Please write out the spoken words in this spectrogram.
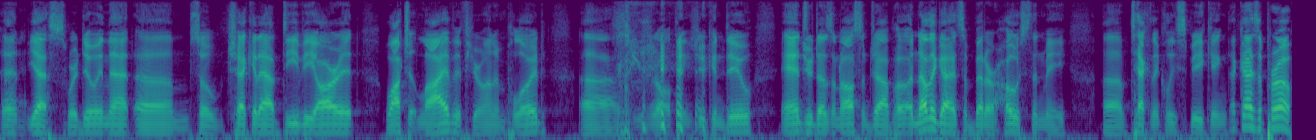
And yes, we're doing that. Um, so check it out, DVR it, watch it live if you're unemployed. Uh, these are all things you can do. Andrew does an awesome job. Another guy that's a better host than me, uh, technically speaking. that guy's a pro.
